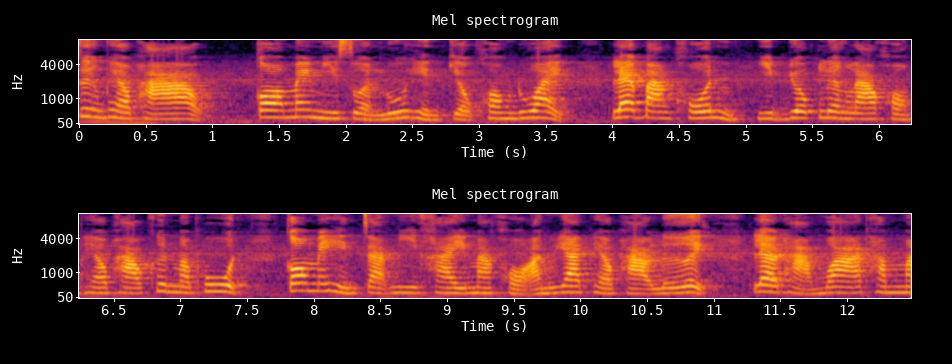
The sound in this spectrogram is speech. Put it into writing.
ซึ่งแพรวพราวก็ไม่มีส่วนรู้เห็นเกี่ยวข้องด้วย และบางคนหยิบยกเรื่องราวของแพรวพราวขึ้นมาพูด ก็ไม่เห็นจะมีใครมาขออนุญาตแพรวพราวเลย แล้วถามว่าทำไม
